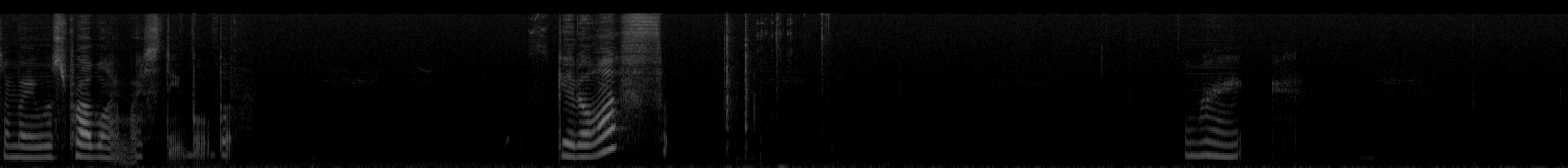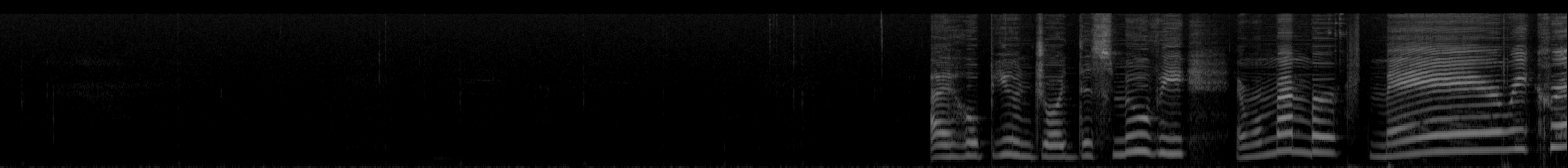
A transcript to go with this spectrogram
Somebody was probably in my stable, but get off. Right. I hope you enjoyed this movie. And remember, Merry Christmas!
